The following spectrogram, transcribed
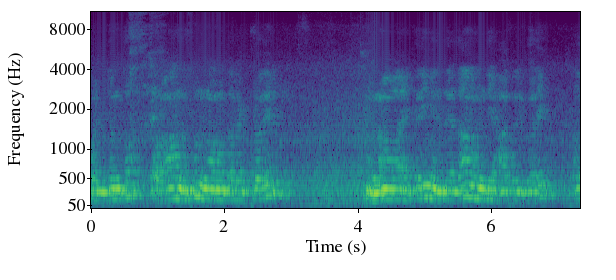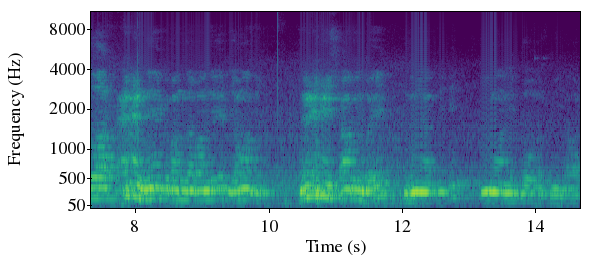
পর্যন্ত কোরআন সুন্নাহ মোতাবেক চলে নামায় করিমের রেজামন্দি হাসিল করে আল্লাহ নেক বান্দা বান্দিদের জামাতে শামিল হয়ে দুনিয়া থেকে ইমানের দৌলত নিয়ে যাওয়ার।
